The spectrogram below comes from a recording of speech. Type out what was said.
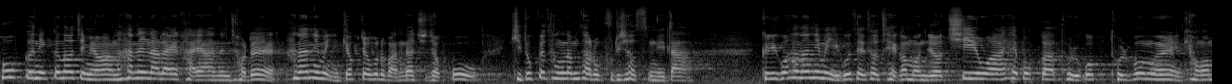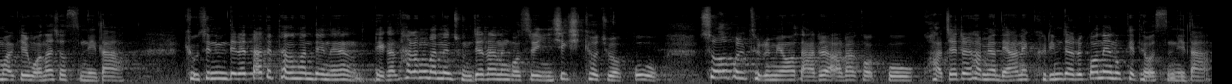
호흡끈이 끊어지면 하늘나라에 가야 하는 저를 하나님은 인격적으로 만나 주셨고 기독교 상담사로 부르셨습니다. 그리고 하나님은 이곳에서 제가 먼저 치유와 회복과 돌봄을 경험하길 원하셨습니다. 교수님들의 따뜻한 환대는 내가 사랑받는 존재라는 것을 인식시켜 주었고 수업을 들으며 나를 알아갔고 과제를 하며 내 안에 그림자를 꺼내놓게 되었습니다.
